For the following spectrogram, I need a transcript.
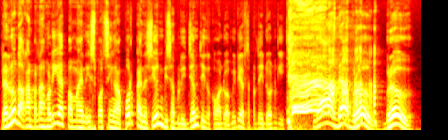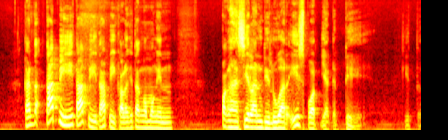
Dan lo nggak akan pernah melihat pemain e-sport Singapura pensiun bisa beli jam 3,2 miliar seperti Donki. Nggak ada bro, bro. Kan ta- tapi tapi tapi kalau kita ngomongin penghasilan di luar e-sport ya gede gitu.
